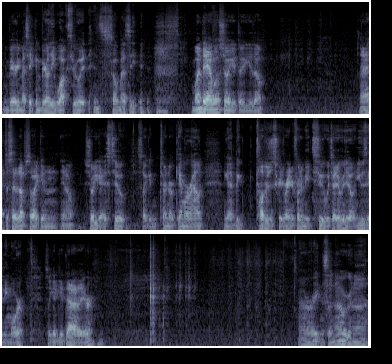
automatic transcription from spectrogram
very messy. I can barely walk through it. It's so messy. one day I will show you to you though. I have to set it up so I can, you know, show you guys too, so I can turn our camera around. I got a big television screen right in front of me too, which I really don't use anymore. So I gotta get that out of here. All right, and so now we're gonna,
